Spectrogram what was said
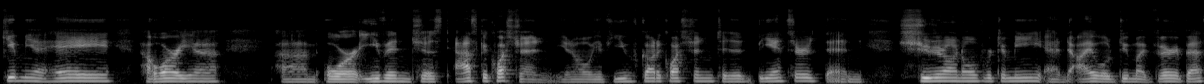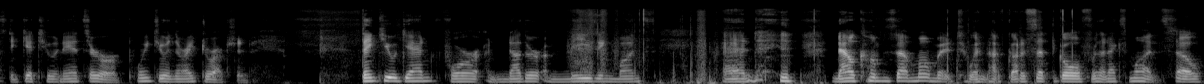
give me a hey, how are you? Um, or even just ask a question. You know, if you've got a question to be answered, then shoot it on over to me and I will do my very best to get you an answer or point you in the right direction. Thank you again for another amazing month. And now comes that moment when I've got to set the goal for the next month. So,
